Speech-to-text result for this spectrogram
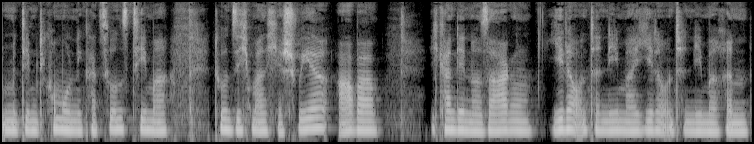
mit dem Kommunikationsthema tun sich manche schwer, aber ich kann dir nur sagen, jeder Unternehmer, jede Unternehmerin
